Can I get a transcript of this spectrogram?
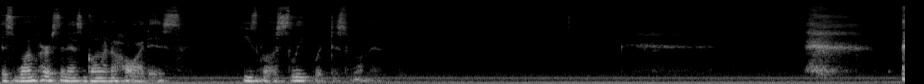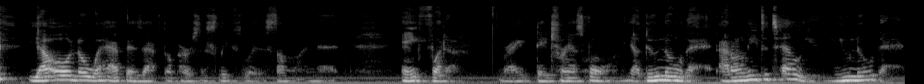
this one person that's going the hardest, he's going to sleep with this woman. Y'all all know what happens after a person sleeps with someone that ain't for them, right? They transform. Y'all do know that. I don't need to tell you. You know that.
